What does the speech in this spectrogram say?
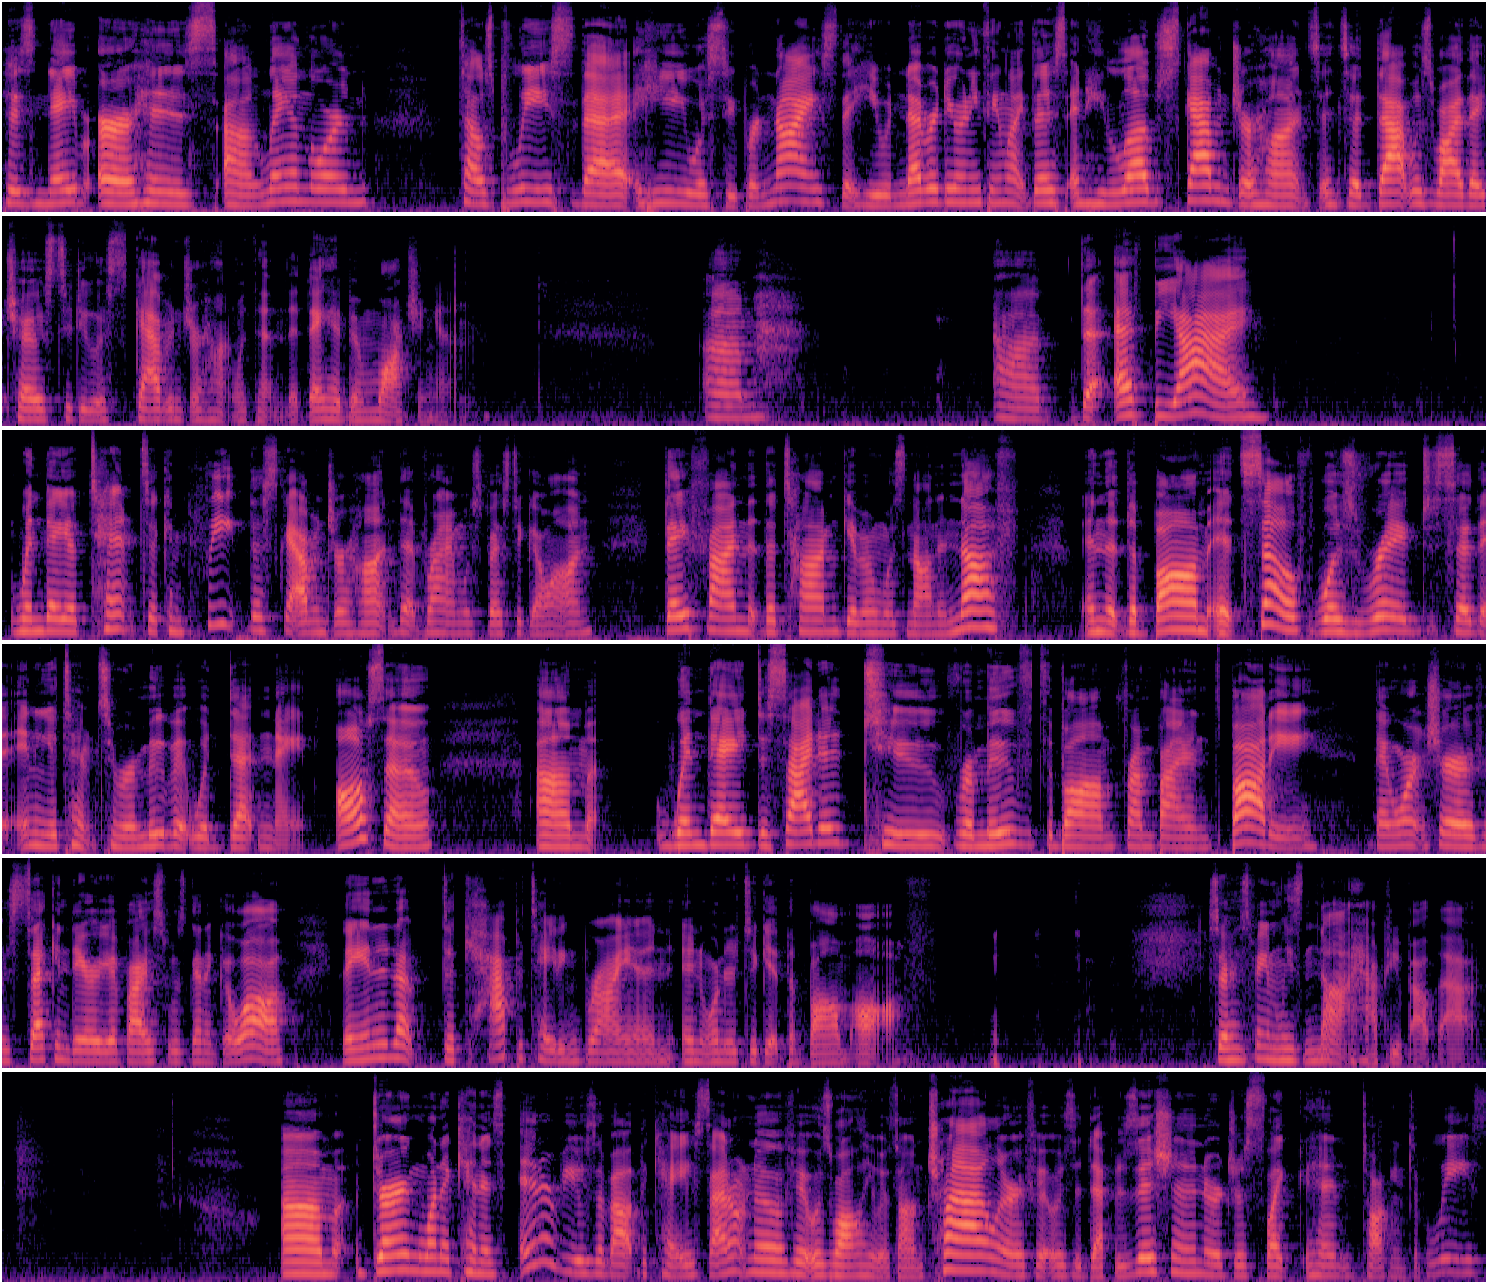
His neighbor or his uh, landlord tells police that he was super nice, that he would never do anything like this, and he loved scavenger hunts, and said that was why they chose to do a scavenger hunt with him, that they had been watching him. Um, uh, the FBI when they attempt to complete the scavenger hunt that Brian was supposed to go on, they find that the time given was not enough and that the bomb itself was rigged so that any attempt to remove it would detonate. Also, um, when they decided to remove the bomb from Brian's body, they weren't sure if a secondary device was going to go off. They ended up decapitating Brian in order to get the bomb off. so his family's not happy about that. Um, during one of Kenneth's interviews about the case, I don't know if it was while he was on trial or if it was a deposition or just like him talking to police.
